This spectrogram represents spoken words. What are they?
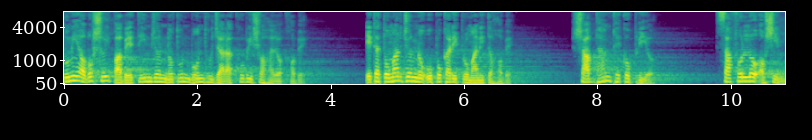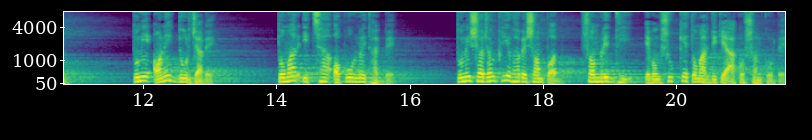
তুমি অবশ্যই পাবে তিনজন নতুন বন্ধু যারা খুবই সহায়ক হবে। এটা তোমার জন্য উপকারী প্রমাণিত হবে। সাবধান থেকো প্রিয়। সাফল্য অসীম। তুমি অনেক দূর যাবে। তোমার ইচ্ছা অপূর্ণই থাকবে। তুমি স্বজনক্রিয়ভাবে সম্পদ, সমৃদ্ধি এবং সুখকে তোমার দিকে আকর্ষণ করবে।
